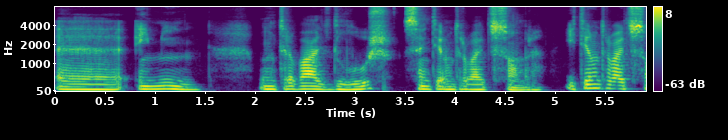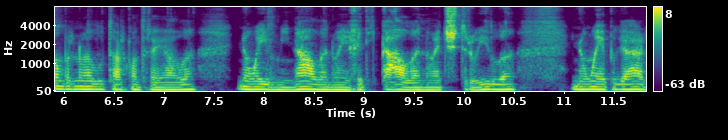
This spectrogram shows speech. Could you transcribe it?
uh, em mim um trabalho de luz sem ter um trabalho de sombra. E ter um trabalho de sombra não é lutar contra ela, não é eliminá-la, não é erradicá-la, não é destruí-la, não é pegar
